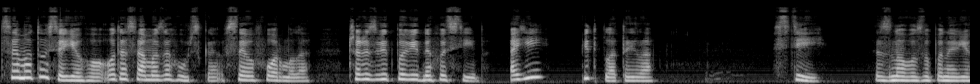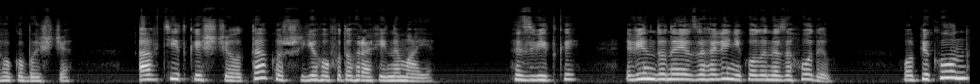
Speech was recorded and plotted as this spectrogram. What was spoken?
Це матуся його, ота сама Загурська, все оформила через відповідних осіб, а їй підплатила. Стій, знову зупинив його кобище. А в тітки що, також його фотографій немає? Звідки? Він до неї взагалі ніколи не заходив. Опікун,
